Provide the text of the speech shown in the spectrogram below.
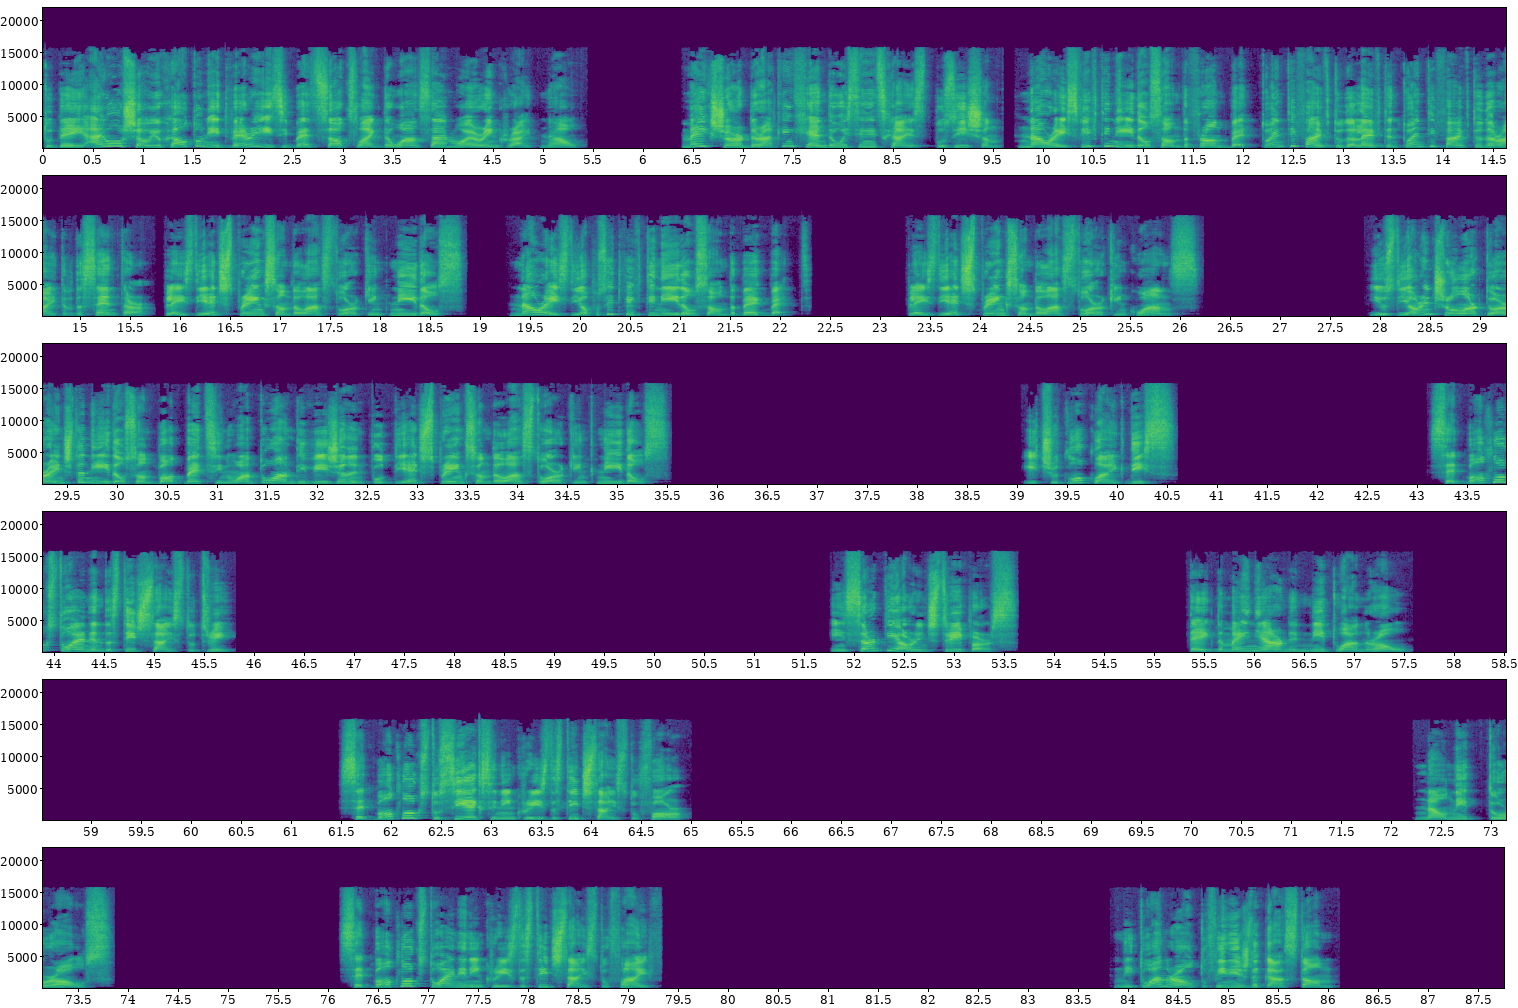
Today I will show you how to knit very easy bed socks like the ones I'm wearing right now. Make sure the racking handle is in its highest position. Now raise 50 needles on the front bed, 25 to the left and 25 to the right of the center. Place the edge springs on the last working needles. Now raise the opposite 50 needles on the back bed. Place the edge springs on the last working ones. Use the orange ruler to arrange the needles on both beds in 1 to 1 division and put the edge springs on the last working needles. It should look like this. Set both locks to N and the stitch size to 3. Insert the orange strippers. Take the main yarn and knit one row. Set both locks to CX and increase the stitch size to 4. Now knit 2 rows. Set both locks to N and increase the stitch size to 5. Knit one row to finish the cast on.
